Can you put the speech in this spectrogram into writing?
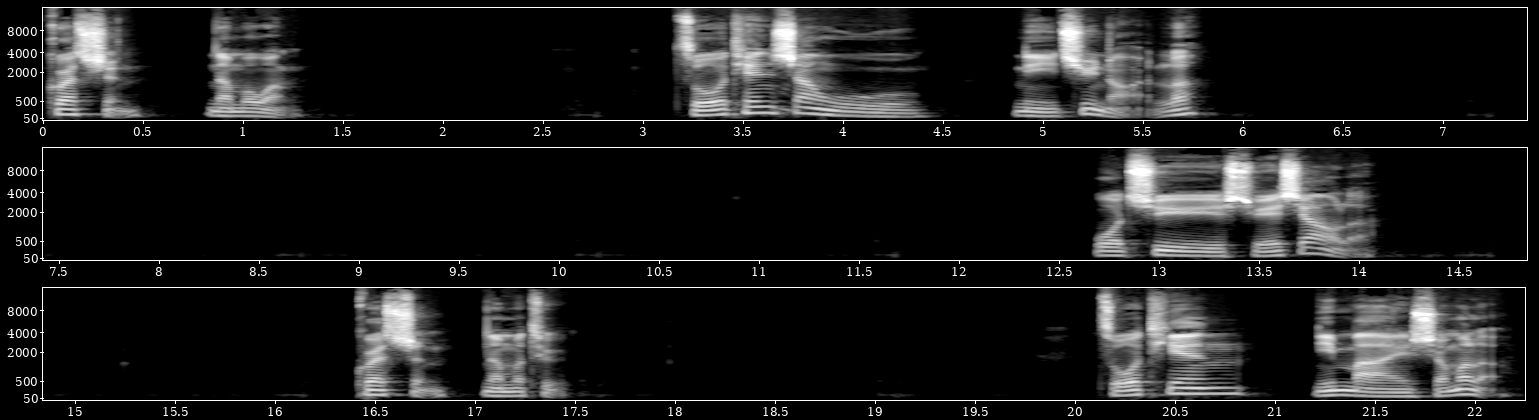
Question number one. 昨天上午你去哪儿了？ 我去学校了。Question number two. 昨天你买什么了？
